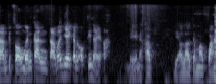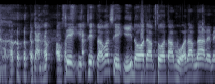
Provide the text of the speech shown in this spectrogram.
ตาม12เหมือนกันถามว่าแยกกันออกที่ไหนอะนี่นะครับ เดี๋ยวเราจะมาฟังนะครับ อาจารย์ครับเอาสักเสกอีเสกแต่ว่าเสกอีดอตามตัวตามหัวตามหน้าได้ไหม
